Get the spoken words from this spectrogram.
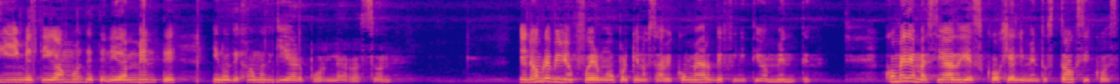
investigamos detenidamente y nos dejamos guiar por la razón. El hombre vive enfermo porque no sabe comer definitivamente. Come demasiado y escoge alimentos tóxicos,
